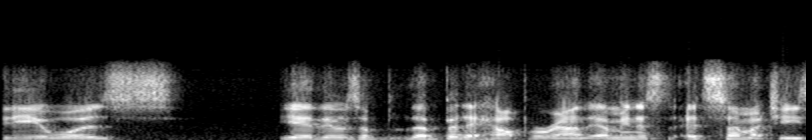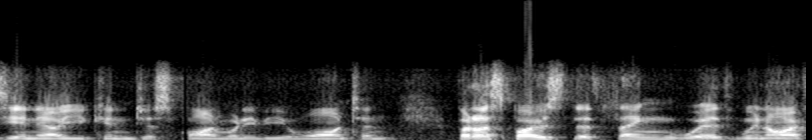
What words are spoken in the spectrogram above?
there was yeah, there was a, a, bit of help around. I mean, it's it's so much easier now. You can just find whatever you want. And but I suppose the thing with when I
